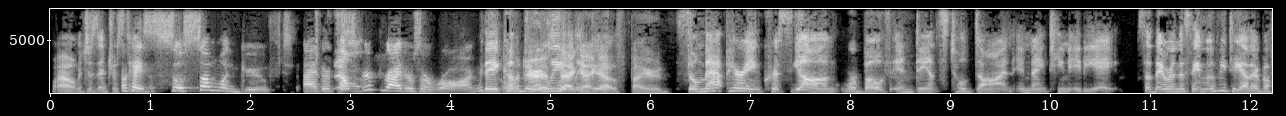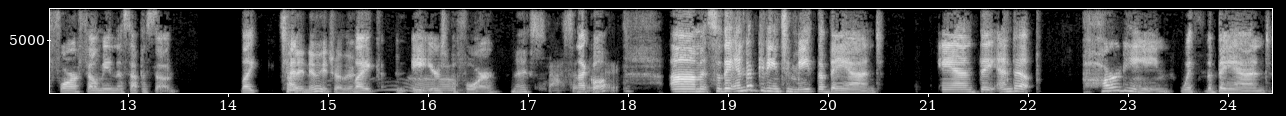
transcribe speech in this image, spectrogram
Wow. which is interesting. Okay, so someone goofed. Either the Some- script writers are wrong. they completely that guy got goofed. fired. So Matt Perry and Chris Young were both in Dance Till Dawn in 1988. So they were in the same movie together before filming this episode, So they knew each other. like eight years Ah. before. nice. Isn't that cool? Um, so they end up getting to meet the band, and they end up partying with the band,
